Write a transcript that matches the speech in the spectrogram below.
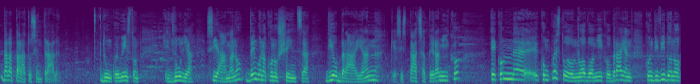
dall'apparato centrale. Dunque Winston e Giulia si amano, vengono a conoscenza di O'Brien, che si spaccia per amico, e con, eh, con questo nuovo amico O'Brien condividono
